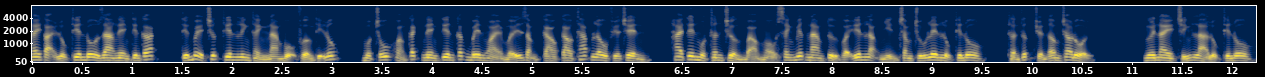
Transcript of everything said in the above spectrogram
Ngay tại lục thiên đô ra nên tiên các, tiến về trước thiên linh thành nam bộ phường thị lúc, một chỗ khoảng cách nên tiên các bên ngoài mấy dặm cao cao tháp lâu phía trên, hai tên một thân trường bảo màu xanh biết nam tử vậy yên lặng nhìn chăm chú lên lục thiên đô, thần thức truyền âm trao đổi. Người này chính là lục thiên đô.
